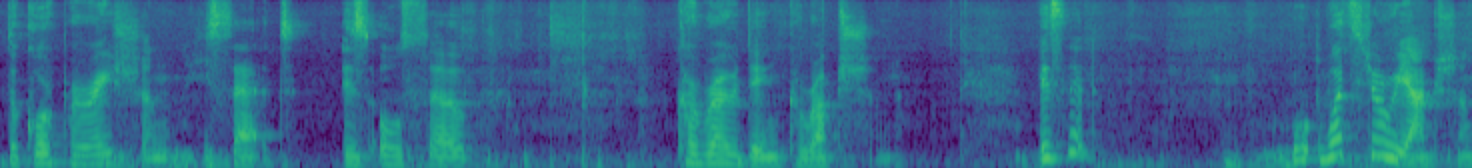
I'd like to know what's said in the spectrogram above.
The corporation, he said, is also corroding corruption. Is it? What's your reaction?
